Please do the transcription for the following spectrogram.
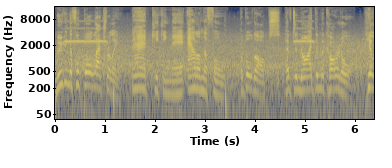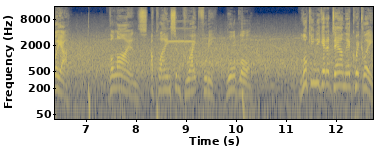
Moving the football laterally. Bad kicking there, out on the full. The Bulldogs have denied them the corridor. Hillier. The Lions are playing some great footy. Wardlaw looking to get it down there quickly.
